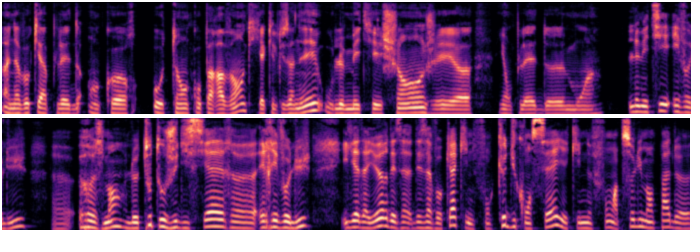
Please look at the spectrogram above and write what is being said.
un avocat plaide encore autant qu'auparavant, qu'il y a quelques années, où le métier change et et on plaide moins? Le métier évolue. Euh, heureusement, le tout au judiciaire euh, est révolu. Il y a d'ailleurs des, des, avocats qui ne font que du conseil et qui ne font absolument pas de,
